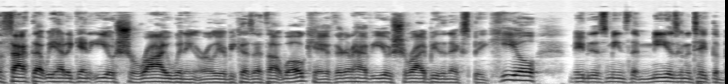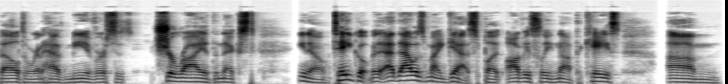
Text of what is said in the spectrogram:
the fact that we had again Io Shirai winning earlier because I thought, well, okay, if they're gonna have Io Shirai be the next big heel, maybe this means that Mia is gonna take the belt and we're gonna have Mia versus Shirai at the next, you know, takeover. That, that was my guess, but obviously not the case. Um,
